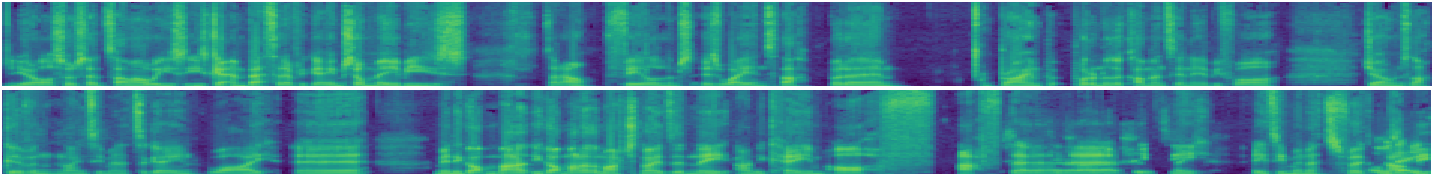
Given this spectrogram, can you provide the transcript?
you also said, Tomo, he's he's getting better every game. So maybe he's I don't know feeling his, way into that. But um, Brian put, another comment in here before. Jones not given 90 minutes again. Why? Uh, I mean, he got man, he got man of the match tonight, didn't he? And he came off after 80, 80 minutes for Oh, Naby.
